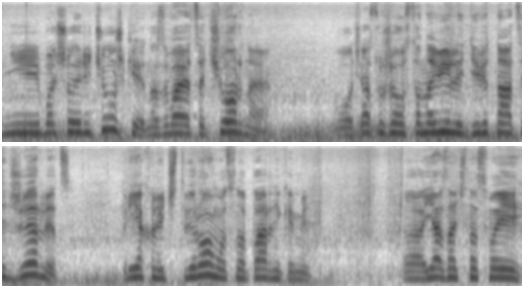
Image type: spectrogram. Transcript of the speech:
небольшой речушке, называется Черная. Вот, сейчас уже установили 19 жерлиц. Приехали четвером, вот с напарниками. А, Я, значит, на своей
